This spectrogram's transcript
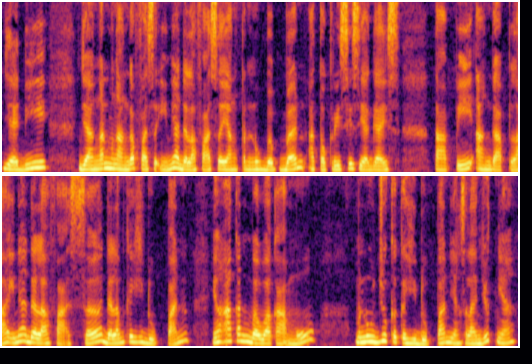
Jadi, jangan menganggap fase ini adalah fase yang penuh beban atau krisis ya guys. Tapi anggaplah ini adalah fase dalam kehidupan yang akan membawa kamu menuju ke kehidupan yang selanjutnya.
